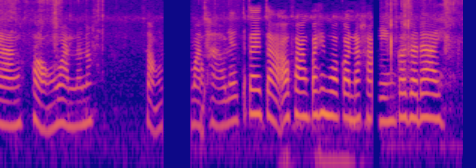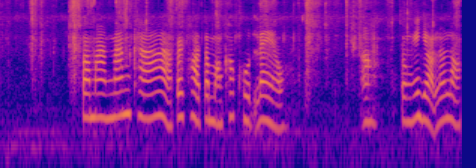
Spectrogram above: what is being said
ยางสองวันแล้วเนาะสองวันเช้าแล้วใจจ๋าเอาฟางไปให้งัวก่อนนะคะ เองก็จะได้ ประมาณนั้นค่ะ ไปพอตะหมองเข้าขุดแล้วอะตรงนี้หยอดแล้วเหรอ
